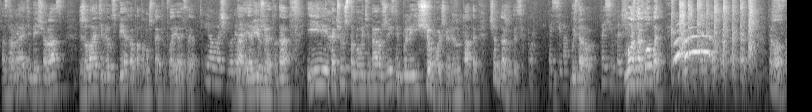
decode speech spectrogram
Поздравляю тебя еще раз. Желаю тебе успеха, потому что это твое, если... Я вам очень Да, благодарна. я вижу это, да. И хочу, чтобы у тебя в жизни были еще больше результаты, чем даже до сих пор. Спасибо. Будь здорова. Спасибо большое. Можно хлопать? Пожалуйста.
